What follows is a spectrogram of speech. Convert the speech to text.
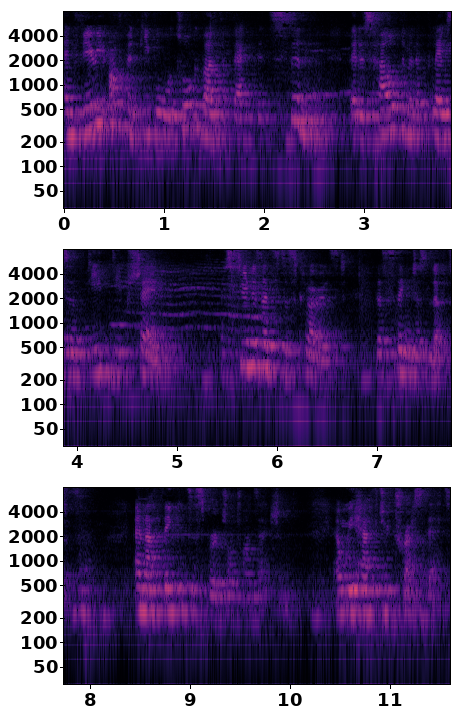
And very often people will talk about the fact that sin that has held them in a place of deep, deep shame, as soon as it's disclosed, this thing just lifts. And I think it's a spiritual transaction. And we have to trust that.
